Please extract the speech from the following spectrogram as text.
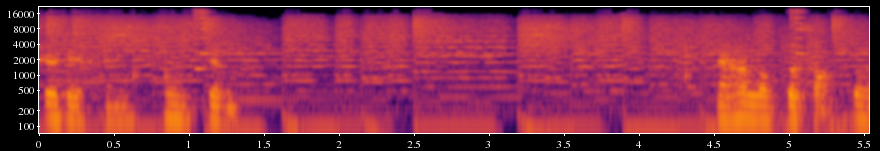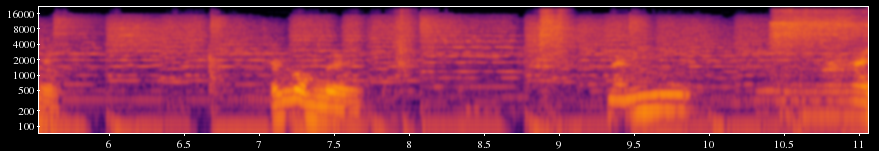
ชื่อดีเฟนเพิ่มขึ้นแล้วลงตัวสองด้วยใช้ลมเลยนั้นไม่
